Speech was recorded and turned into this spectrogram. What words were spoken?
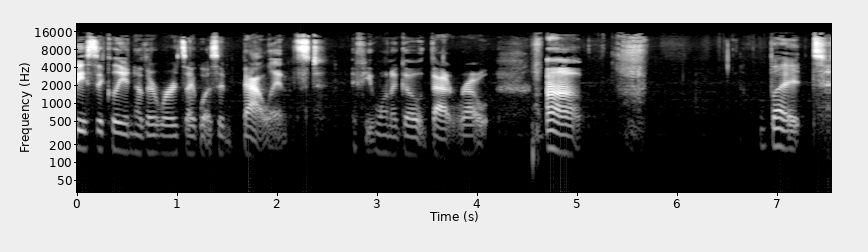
Basically, in other words, I wasn't balanced, if you want to go that route. Um, but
